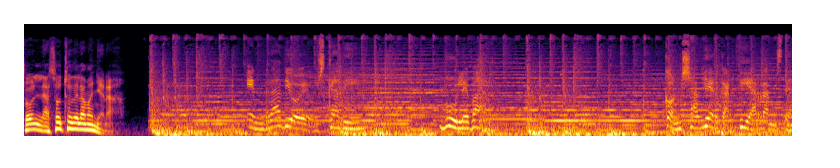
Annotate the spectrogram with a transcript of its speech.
Son las 8 de la mañana. En Radio Euskadi, Boulevard. Con Xavier García Ramsten.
